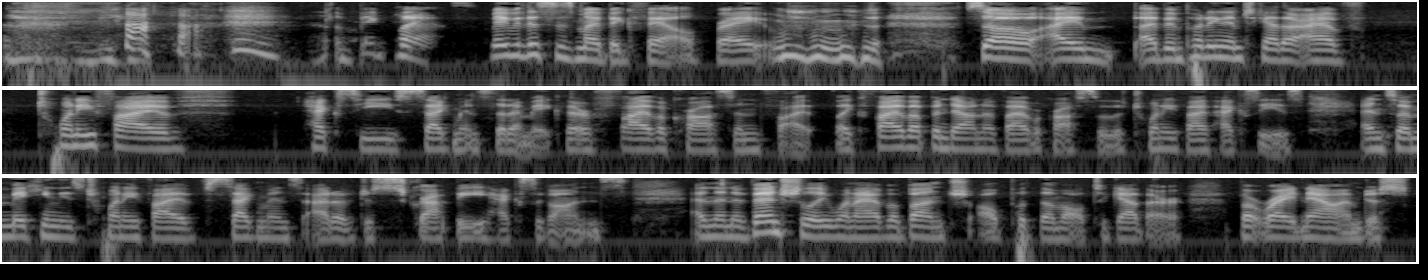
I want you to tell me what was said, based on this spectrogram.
big plans. Maybe this is my big fail, right? so I'm I've been putting them together. I have 25 hexi segments that I make. There are five across and five like five up and down and five across. So the 25 hexes. And so I'm making these 25 segments out of just scrappy hexagons. And then eventually when I have a bunch, I'll put them all together. But right now I'm just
